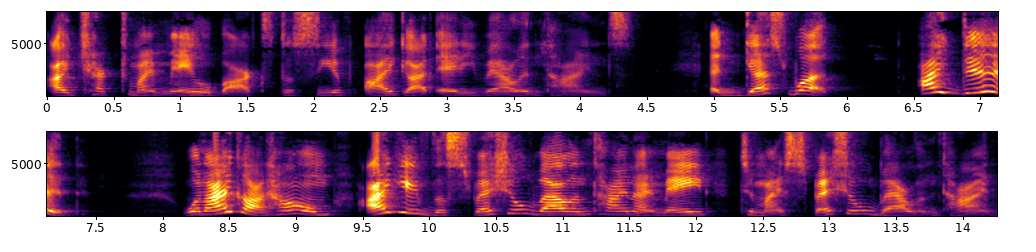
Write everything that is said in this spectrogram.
I checked my mailbox to see if I got any valentines. And guess what? I did! When I got home, I gave the special valentine I made to my special valentine.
